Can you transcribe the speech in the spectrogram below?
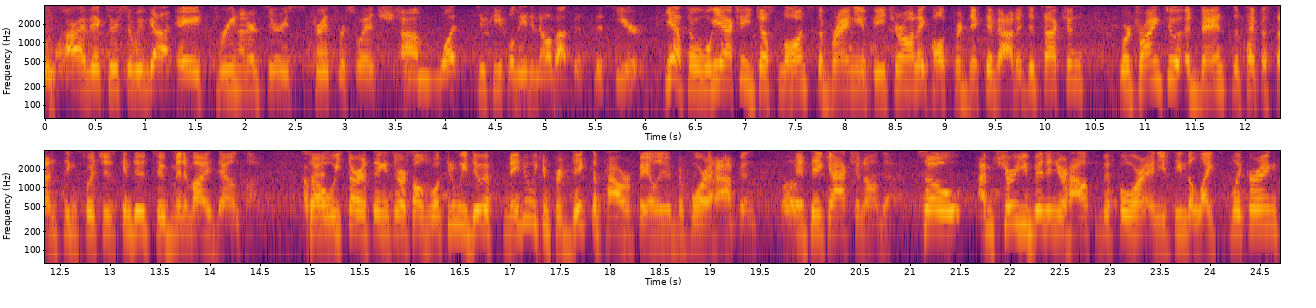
All right, Victor. So we've got a 300 series transfer switch. Um, what do people need to know about this this year? Yeah, so we actually just launched a brand new feature on it called predictive outage detection. We're trying to advance the type of sensing switches can do to minimize downtime. Okay. So we started thinking to ourselves, what can we do if maybe we can predict the power failure before it happens Whoa. and take action on that? So I'm sure you've been in your house before and you've seen the lights flickering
